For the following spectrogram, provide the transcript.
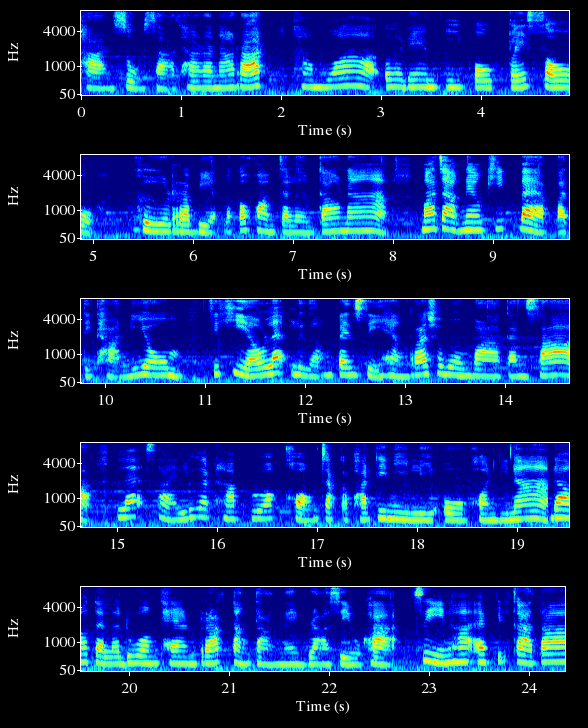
ผ่านสู่สาธารณรัฐคำว่าเอเดมอีโปเกรโซ คือระเบียบและก็ความเจริญก้าวหน้า มาจากแนวคิดแบบปฏิฐานนิยม สีเขียวและเหลืองเป็นสีแห่งราชวงศ์บากันซาและสายเลือดฮับรวกของจักรพรรดินีลีโอพอนดินาดาวแต่ละดวงแทนรัฐต่างๆ ในบราซิลค่ะ 4. นะคะแอฟริกาใต้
